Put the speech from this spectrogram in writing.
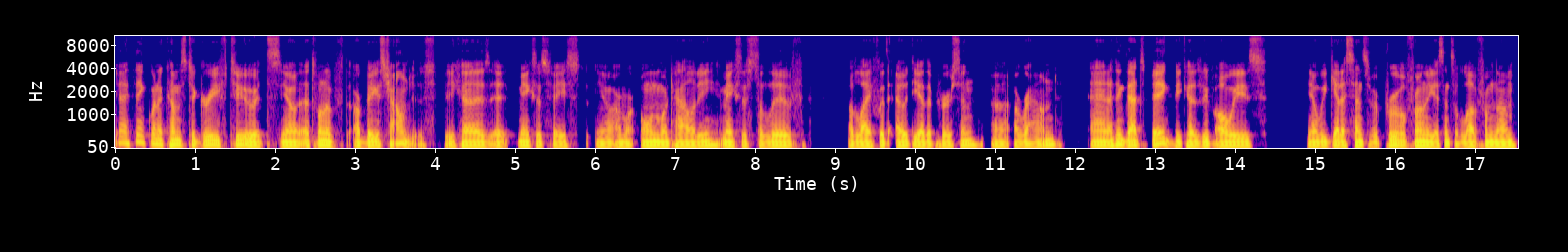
Yeah, I think when it comes to grief too, it's you know that's one of our biggest challenges because it makes us face you know our own mortality. It makes us to live a life without the other person uh, around, and I think that's big because we've always you know we get a sense of approval from them, we get a sense of love from them.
